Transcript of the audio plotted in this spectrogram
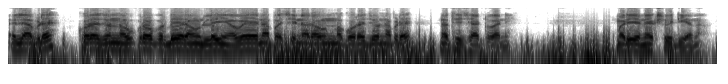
એટલે આપણે કોરાજોનના ઉપરા ઉપર બે રાઉન્ડ લઈએ. હવે એના પછીના રાઉન્ડમાં કોરાજોન આપણે નથી છાંટવાની. મળીએ નેક્સ્ટ વિડીયોમાં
